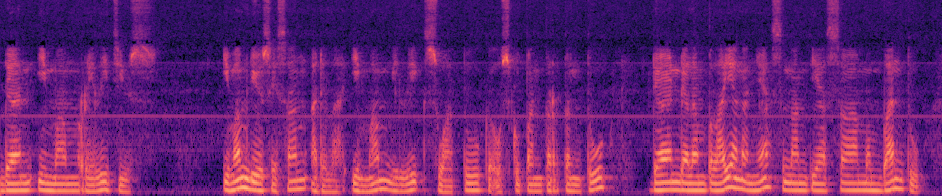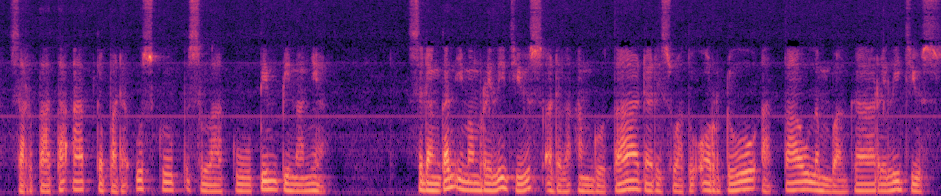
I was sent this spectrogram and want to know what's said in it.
dan imam religius. Imam diosesan adalah imam milik suatu keuskupan tertentu dan dalam pelayanannya senantiasa membantu serta taat kepada uskup selaku pimpinannya. Sedangkan imam religius adalah anggota dari suatu ordo atau lembaga religius.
